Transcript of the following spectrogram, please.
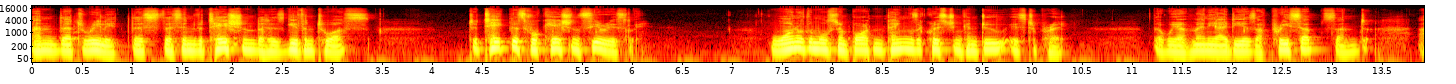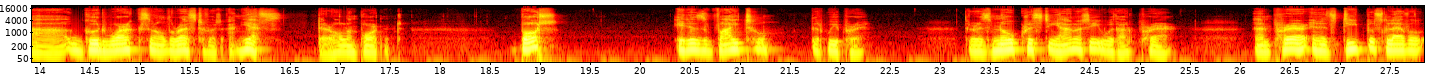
and that really this this invitation that is given to us to take this vocation seriously. One of the most important things a Christian can do is to pray. That we have many ideas of precepts and uh, good works and all the rest of it, and yes, they're all important. But it is vital that we pray. There is no Christianity without prayer. And prayer, in its deepest level,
